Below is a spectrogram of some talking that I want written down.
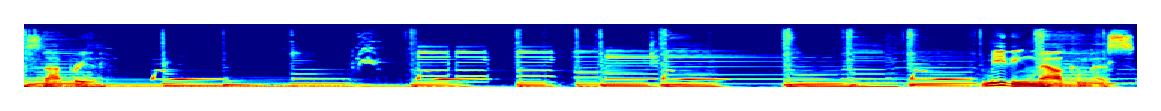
Stop breathing. Meeting Malkmus,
